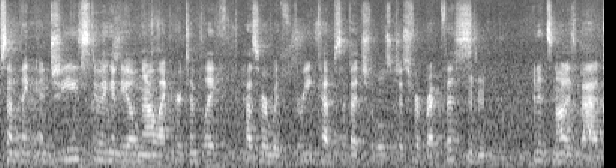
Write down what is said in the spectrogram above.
something and she's doing a deal now, like her template has her with three cups of vegetables just for breakfast. Mm-hmm. And it's not as bad.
